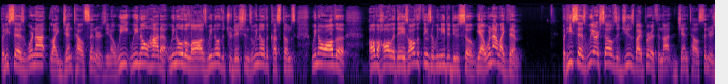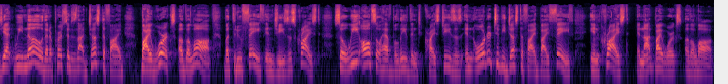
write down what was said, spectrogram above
But he says we're not like Gentile sinners. You know, we, we know how to, we know the laws, we know the traditions, we know the customs, we know all the, all the holidays, all the things that we need to do. So yeah, we're not like them. But he says, We ourselves are Jews by birth and not Gentile sinners. Yet we know that a person is not justified by works of the law, but through faith in Jesus Christ. So we also have believed in Christ Jesus in order to be justified by faith in Christ and not by works of the law.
